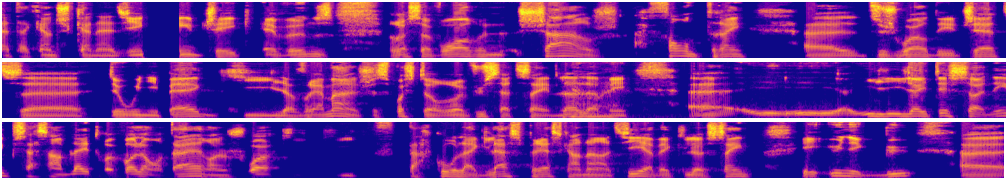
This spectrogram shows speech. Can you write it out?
l'attaquant du Canadien, Jake Evans, recevoir une charge à fond de train euh, du joueur des Jets euh, de Winnipeg, qui l'a vraiment, je sais pas si tu as revu cette scène-là, Ah là, ouais. mais euh, il, il a été sonné, puis ça semblait être volontaire, un joueur qui, qui parcourt la glace presque en entier avec le simple et unique but euh,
